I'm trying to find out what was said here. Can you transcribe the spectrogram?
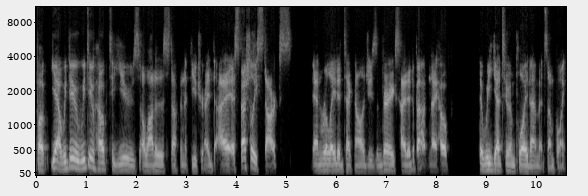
but yeah, we do we do hope to use a lot of this stuff in the future. I, I especially Starks and related technologies. I'm very excited about, and I hope that we get to employ them at some point.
